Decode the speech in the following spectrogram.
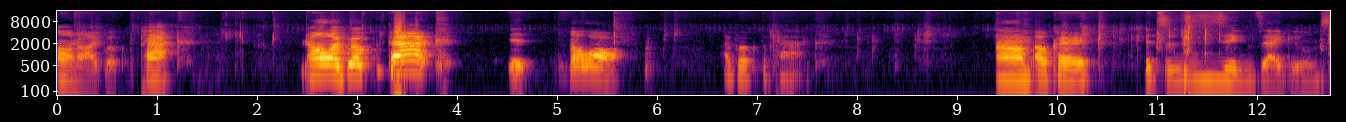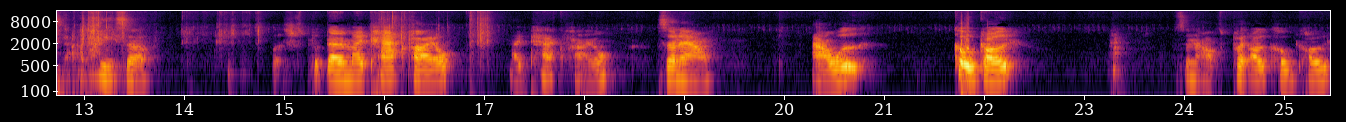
Oh no, I broke the pack. No, I broke the pack. It fell off. I broke the pack. Um, okay. It's a zigzagoon sound. So, let's just put that in my pack pile. My pack pile. So now, our code card. So now let's put our code card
